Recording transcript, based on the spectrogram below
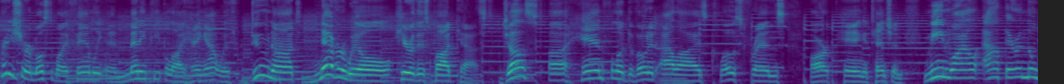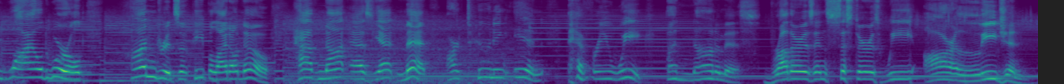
pretty sure most of my family and many people I hang out with do not, never will hear this podcast. Just a handful of devoted allies, close friends are paying attention. Meanwhile, out there in the wild world, hundreds of people I don't know, have not as yet met, are tuning in every week. Anonymous. Brothers and sisters, we are legion.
